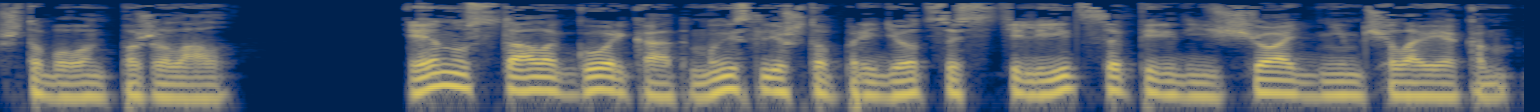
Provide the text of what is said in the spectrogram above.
чтобы он пожелал. Эну стало горько от мысли, что придется стелиться перед еще одним человеком,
